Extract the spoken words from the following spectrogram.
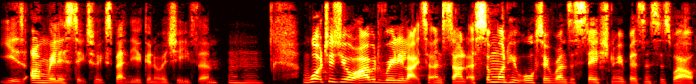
it's unrealistic to expect that you're going to achieve them. Mm-hmm. What does your, I would really like to understand, as someone who also runs a stationery business as well,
